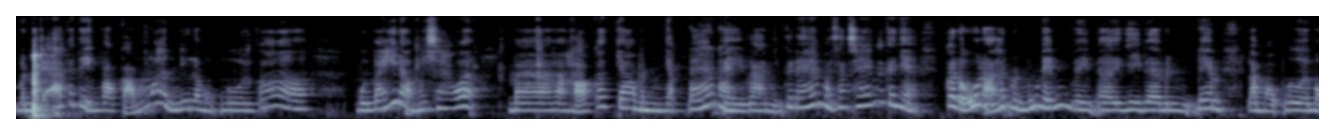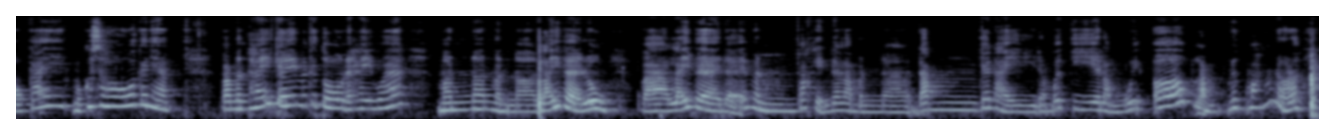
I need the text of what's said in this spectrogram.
mình trả cái tiền vào cổng hình như là một người có ờ, mười mấy đồng hay sao á, mà họ có cho mình nhặt đá này và những cái đá mà sáng sáng á cả nhà. Có đủ loại hết, mình muốn đem vì ờ, gì về mình đem là một người, một cái một cái xô á cả nhà và mình thấy cái mấy cái tô này hay quá mình nên mình uh, lấy về luôn. Và lấy về để mình phát hiện ra là mình uh, đâm cái này đâm cái kia làm muối ớt làm nước mắm rồi đó.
